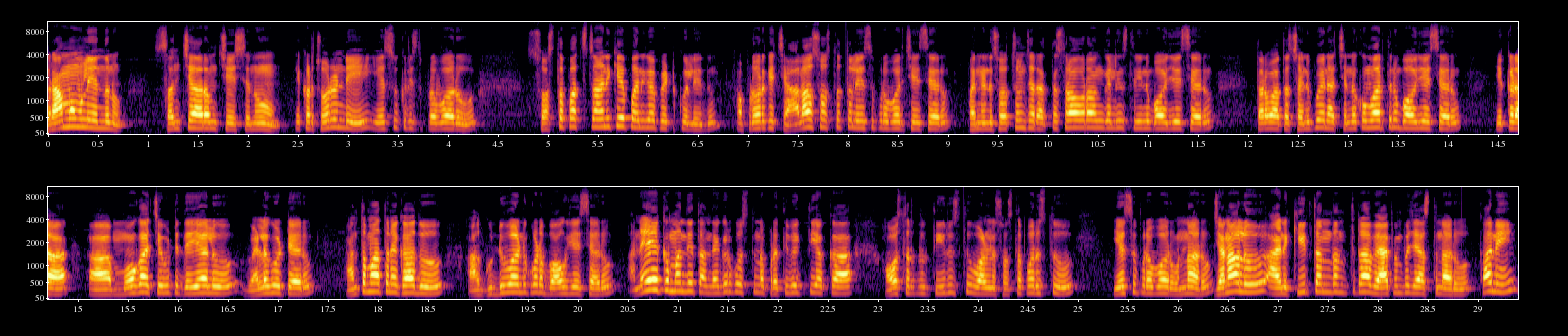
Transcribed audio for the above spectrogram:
గ్రామముల ఎందును సంచారం చేసెను. ఇక్కడ చూడండి యేసుక్రీస్తు ప్రభువారు స్వస్థపరచడానికే పనిగా పెట్టుకోలేదు. అప్పటివరకు చాలా స్వస్థతలు యేసుప్రభువారు చేశారు. పన్నెండు సంవత్సరం నుంచి రక్తస్రావం కలిగిన స్త్రీని బాగు చేశారు. తర్వాత చనిపోయిన చిన్న కుమార్తెను బాగు చేశారు. ఇక్కడ ఆ మోగా చెవిటి దెయ్యాలు వెళ్ళగొట్టారు. అంత మాత్రమే కాదు ఆ గుడ్డివాడిని కూడా బాగు చేశారు. అనేక మంది తన దగ్గరకు వస్తున్న ప్రతి వ్యక్తి యొక్క అవసరతలు తీరుస్తూ వాళ్ళని స్వస్థపరుస్తూ యేసు ప్రభువారు ఉన్నారు. జనాలు ఆయన కీర్తనంతటా వ్యాపింపజేస్తున్నారు. కానీ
